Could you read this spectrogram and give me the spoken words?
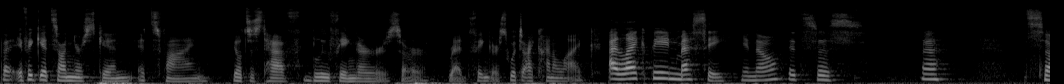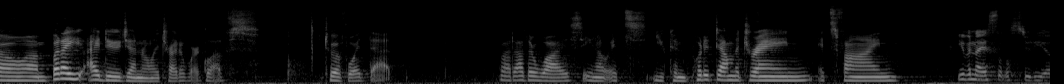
But if it gets on your skin, it's fine. You'll just have blue fingers or red fingers, which I kind of like. I like being messy, you know? It's just, eh. So, um, but I, I do generally try to wear gloves to avoid that. But otherwise, you know, it's you can put it down the drain. It's fine. You have a nice little studio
